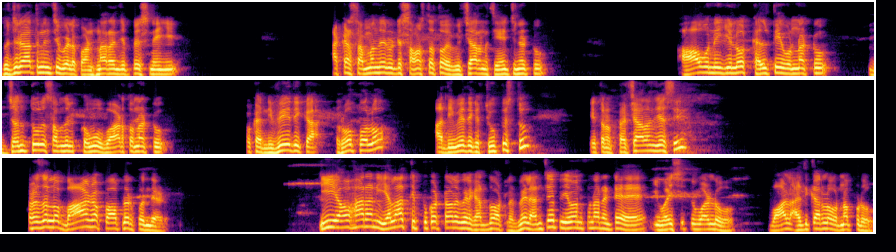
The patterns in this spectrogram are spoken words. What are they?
గుజరాత్ నుంచి వీళ్ళు కొంటున్నారని చెప్పేసి నెయ్యి. అక్కడ సంబంధించిన సంస్థతో విచారణ చేయించినట్టు ఆవు నెయ్యిలో కల్తీ ఉన్నట్టు జంతువులు సంబంధించిన కొవ్వు వాడుతున్నట్టు ఒక నివేదిక రూపంలో ఆ నివేదిక చూపిస్తూ ఇతను ప్రచారం చేసి ప్రజల్లో బాగా పాపులర్ పొందాడు. ఈ వ్యవహారాన్ని ఎలా తిప్పికొట్టాలో వీళ్ళకి అర్థం అవట్లేదు. వీళ్ళు ఎంతసేపు ఏమనుకున్నారంటే ఈ వైసీపీ వాళ్ళు వాళ్ళ అధికారంలో ఉన్నప్పుడు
